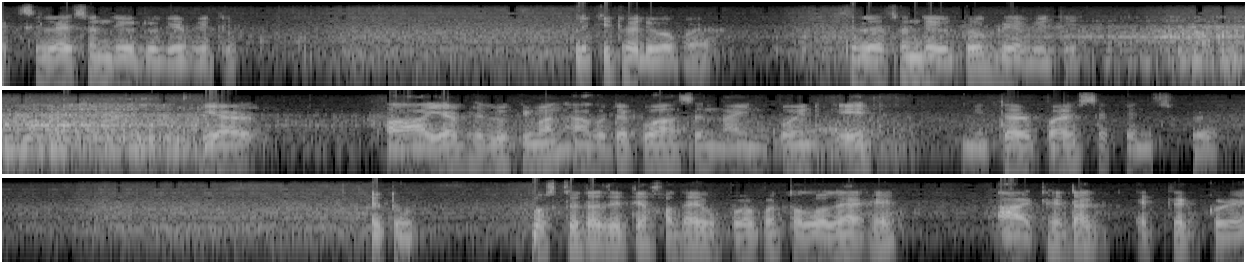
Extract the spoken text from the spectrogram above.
এক্সিলেশ্যন ডিউ টু গ্ৰেভিটি লিখি থৈ দিব পাৰা। এক্সিলেশ্যন ডিউ টু গ্ৰেভিটি ইয়াৰ ইয়াৰ ভেলু কিমান? আগতে কোৱা আছে nine point eight metre per second square এইটো বস্তু এটা যেতিয়া সদায় ওপৰৰ পৰা তললৈ আহে আৰ্থে তাক এট্ৰেক্ট কৰে।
